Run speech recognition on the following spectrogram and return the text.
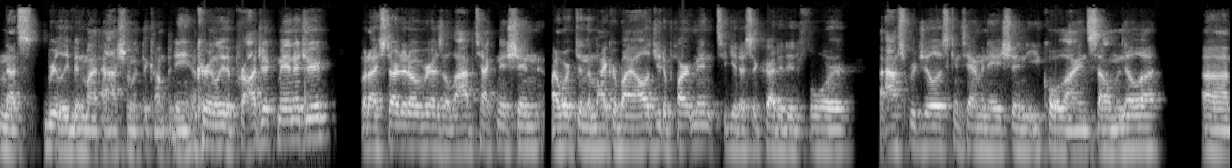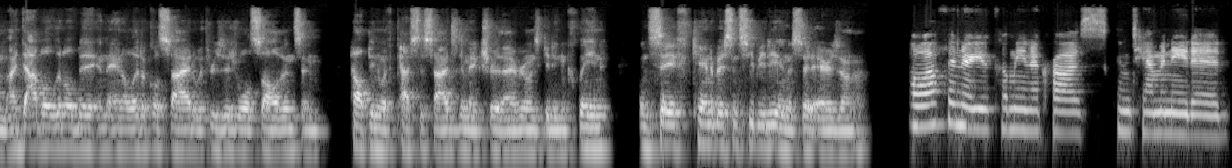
And that's really been my passion with the company. I'm currently the project manager, but I started over as a lab technician. I worked in the microbiology department to get us accredited for aspergillus contamination, E. coli, and salmonella. Um, I dabble a little bit in the analytical side with residual solvents and helping with pesticides to make sure that everyone's getting clean and safe cannabis and CBD in the state of Arizona. How often are you coming across contaminated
